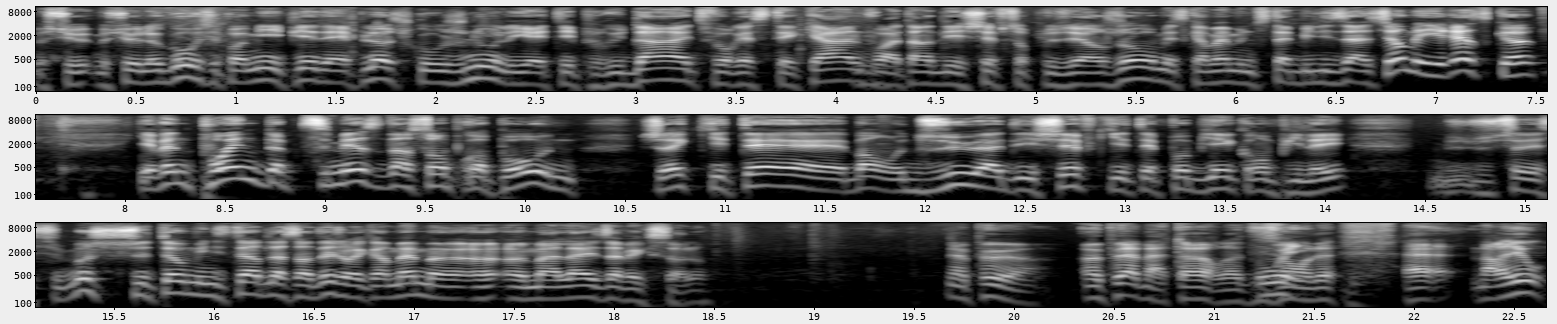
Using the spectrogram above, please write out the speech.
Monsieur, Monsieur Legault s'est pas mis les pieds d'un plat jusqu'au genou. Il a été prudent. Il faut rester calme. Il faut attendre les chiffres sur plusieurs jours. Mais c'est quand même une stabilisation. Mais il reste que. Il y avait une pointe d'optimisme dans son propos. je dirais qui était, bon, dû à des chiffres qui étaient pas bien compilés. moi, si j'étais au ministère de la Santé, j'aurais quand même un, malaise avec ça. Un peu, un peu amateur, disons-le. Euh, Mario,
